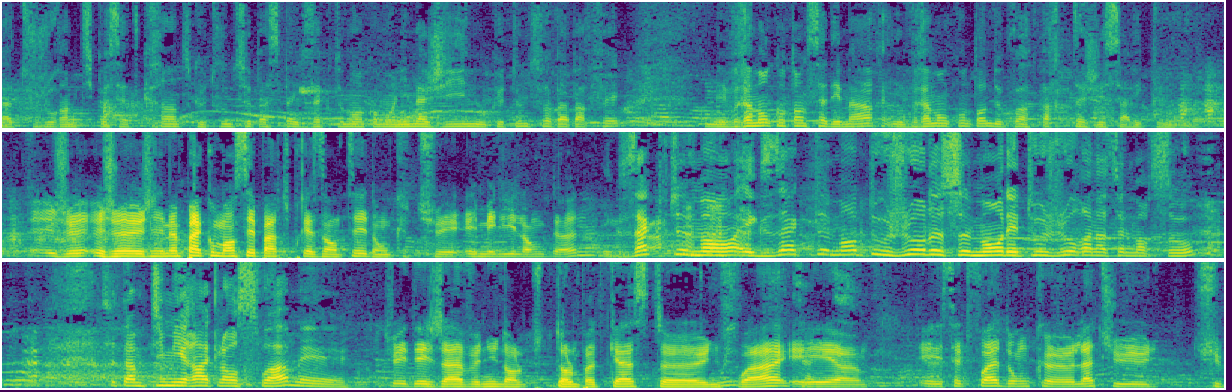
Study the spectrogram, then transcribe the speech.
on, a toujours un petit peu cette crainte que tout ne se passe pas exactement comme on l'imagine ou que tout ne soit pas parfait. Mais vraiment content que ça démarre et vraiment content de pouvoir partager ça avec tout le monde. Je, n'ai même pas commencé par te présenter, donc tu es Emily Langdon. Exactement, exactement, toujours de ce monde et toujours en un seul morceau. C'est un petit miracle en soi, mais. Tu es déjà venu dans le, dans le podcast euh, une fois et, euh, et, cette fois, donc euh, là, tu tu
